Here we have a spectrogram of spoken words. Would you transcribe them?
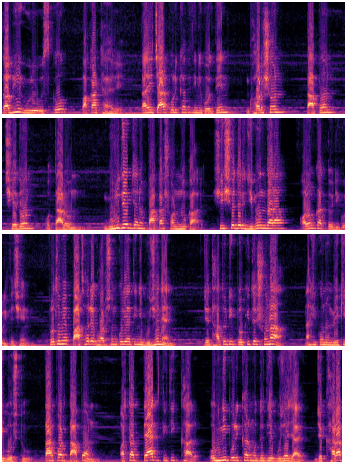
তभी গুরু উসকো পাকা ঠহরে। তার এই চার পরীক্ষাকে তিনি বলতেন, ঘর্ষণ, তাপন, ছেদন ও তাড়ন। গুরুদেব যেন পাকা স্বর্ণকার, শিষ্যদের জীবন দ্বারা অলঙ্কার তৈরি করিতেছেন। প্রথমে পাথরে ঘর্ষণ করিয়া তিনি বুঝে নেন যে, ধাতুটি প্রকৃত সোনা নাকি কোনো মেকি বস্তু? তারপর তাপন, অর্থাৎ ত্যাগ তিতিক্ষার অগ্নি পরীক্ষার মধ্যে দিয়ে বোঝা যায় যে খারাপ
